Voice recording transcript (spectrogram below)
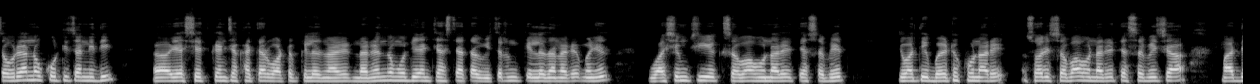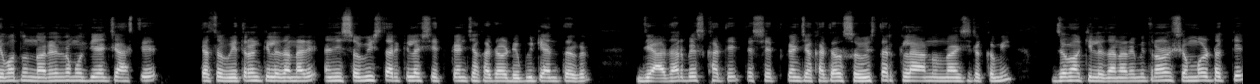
चौऱ्याण्णव कोटीचा निधी या शेतकऱ्यांच्या खात्यावर वाटप केलं जाणार आहे. नरेंद्र मोदी यांच्या हस्ते आता वितरण केलं जाणार आहे. म्हणजे वाशिमची एक सभा होणार आहे त्या सभेत किंवा ती बैठक होणार आहे सॉरी सभा होणार आहे त्या सभेच्या माध्यमातून नरेंद्र मोदी यांच्या हस्ते त्याचं वितरण केलं जाणार आहे. आणि सव्वीस तारखेला शेतकऱ्यांच्या खात्यावर डीबीटी अंतर्गत जे आधार बेस खाते त्या शेतकऱ्यांच्या खात्यावर सव्वीस तारखेला अनुदानाची रक्कम जमा केलं जाणार आहे. मित्रांनो शंभर टक्के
